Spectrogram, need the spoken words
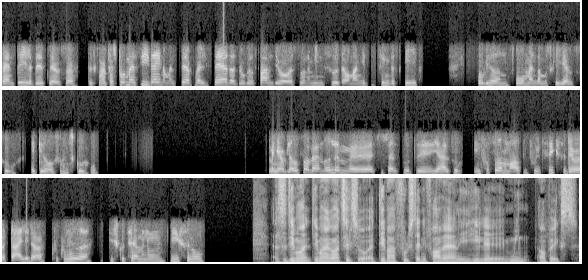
være en del af det. Det, er jo så, det skal man passe på med at sige i dag, når man ser på alle de sager, der dukkede frem. Det var også under min tid, der var mange af de ting, der skete. Hvor vi havde en formand, der måske ikke altid agerede, som han skulle. Men jeg er jo glad for at være medlem. Øh, jeg synes altid, det, jeg har altid interesseret mig meget for politik, så det var dejligt at kunne komme ud og diskutere med nogle ligesindede. Altså, det må, det må jeg godt tilstå, at det var fuldstændig fraværende i hele øh, min opvækst,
